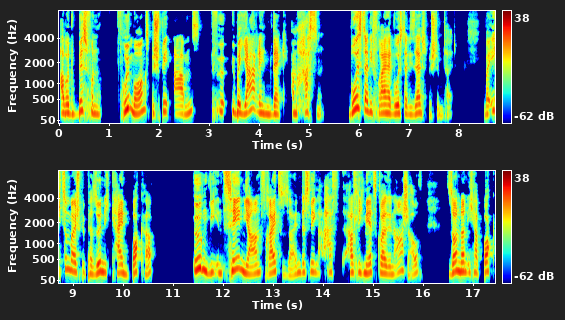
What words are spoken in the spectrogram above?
aber du bist von frühmorgens bis spät abends für, über Jahre hinweg am Hasseln. Wo ist da die Freiheit, wo ist da die Selbstbestimmtheit? Weil ich zum Beispiel persönlich keinen Bock habe, irgendwie in zehn Jahren frei zu sein, deswegen hassle ich mir jetzt quasi den Arsch auf, sondern ich habe Bock,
